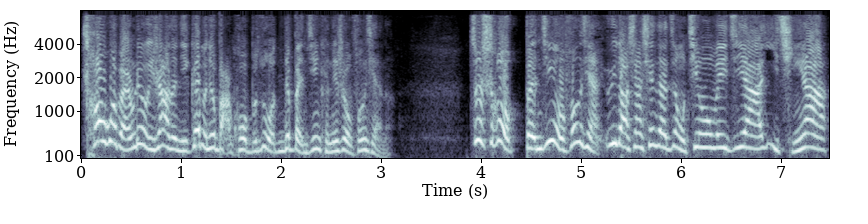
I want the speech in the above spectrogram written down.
超过百分之六以上的，你根本就把握不住，你的本金肯定是有风险的。这时候本金有风险，遇到像现在这种金融危机啊、疫情啊、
